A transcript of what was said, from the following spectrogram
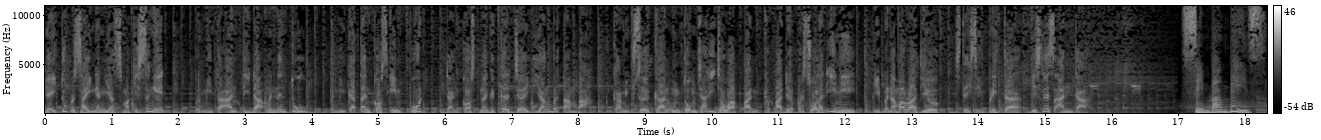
iaitu persaingan yang semakin sengit, permintaan tidak menentu, peningkatan kos input dan kos tenaga kerja yang bertambah. Kami usahakan untuk mencari jawapan kepada persoalan ini di Bernama Radio, stesen berita bisnes anda. Sembang Biz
